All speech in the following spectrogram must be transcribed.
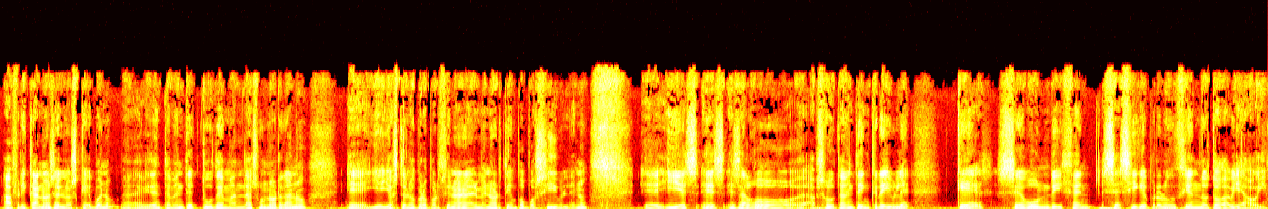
africanos en los que, bueno, evidentemente tú demandas un órgano y ellos te lo proporcionan en el menor tiempo posible. ¿no? y es, algo absolutamente increíble que, según dicen, se sigue produciendo todavía hoy.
